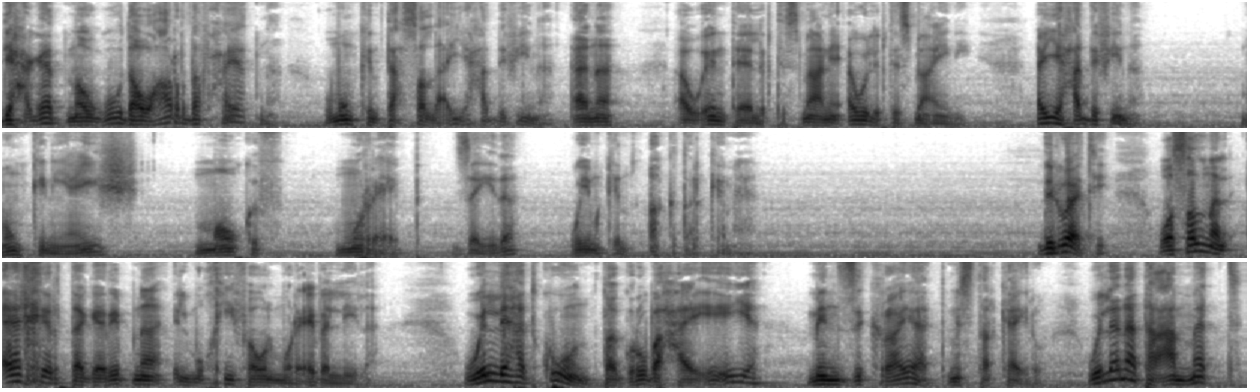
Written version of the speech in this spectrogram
دي حاجات موجودة وعارضة في حياتنا وممكن تحصل لأي حد فينا أنا أو أنت اللي بتسمعني أو اللي بتسمعيني. أي حد فينا ممكن يعيش موقف مرعب زي ده ويمكن أكتر كمان. دلوقتي وصلنا لآخر تجاربنا المخيفة والمرعبة الليلة واللي هتكون تجربة حقيقية من ذكريات مستر كايرو واللي أنا تعمدت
